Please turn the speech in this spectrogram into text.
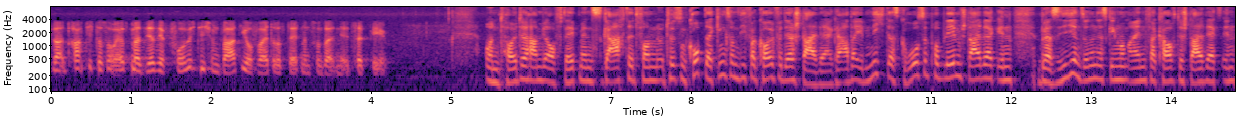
betrachte ich das auch erstmal sehr, sehr vorsichtig und warte auf weitere Statements von Seiten der EZB. Und heute haben wir auf Statements geachtet von ThyssenKrupp. Da ging es um die Verkäufe der Stahlwerke. Aber eben nicht das große Problem Stahlwerk in Brasilien, sondern es ging um einen Verkauf des Stahlwerks in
